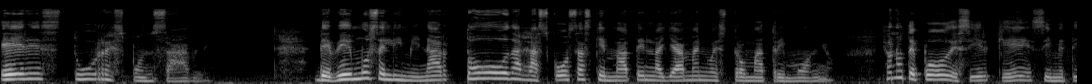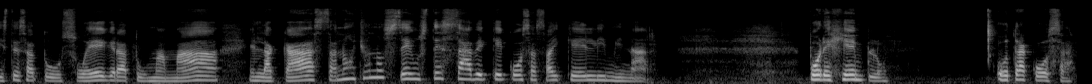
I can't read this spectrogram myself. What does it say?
eres tú responsable. Debemos eliminar todas las cosas que maten la llama en nuestro matrimonio. Yo no te puedo decir que si metiste a tu suegra, a tu mamá en la casa. No, yo no sé. Usted sabe qué cosas hay que eliminar. Por ejemplo, otra cosa,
